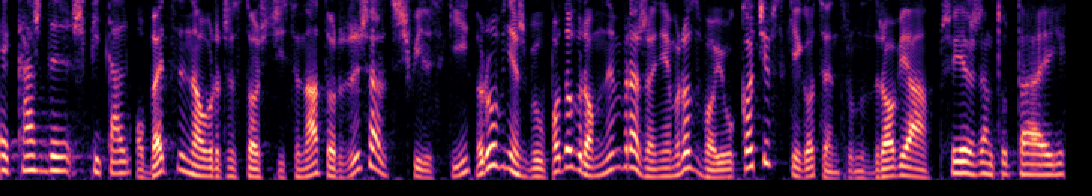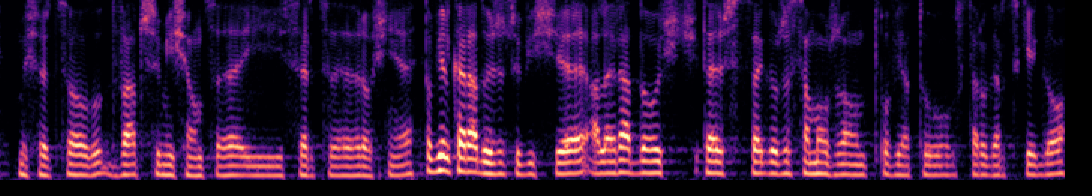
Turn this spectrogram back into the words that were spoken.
y, każdy szpital. Obecny na uroczystości senator Ryszard Świlski również był pod ogromnym wrażeniem rozwoju Kociewskiego Centrum Zdrowia. Przyjeżdżam tutaj, myślę, co 2-3 miesiące i serce rośnie. To wielka radość rzeczywiście, ale radość też z tego, że samorząd powiatu starogardzkiego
